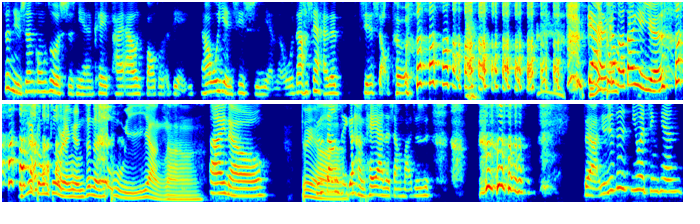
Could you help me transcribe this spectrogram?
这女生工作十年，可以拍 Alex Baldwin 的电影，然后我演戏十年了，我到现在还在接小特。干干嘛当演员？可是工作人员，真的是不一样啊。I know。对啊。就是当时一个很黑暗的想法，就是，对啊，尤其是因为今天，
